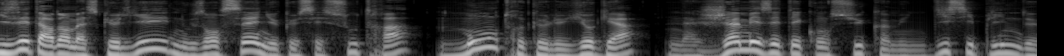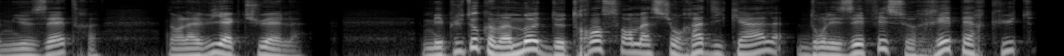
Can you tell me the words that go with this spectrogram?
Isé Tardant Masquelier nous enseigne que ces sutras montrent que le yoga n'a jamais été conçu comme une discipline de mieux-être dans la vie actuelle, mais plutôt comme un mode de transformation radicale dont les effets se répercutent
